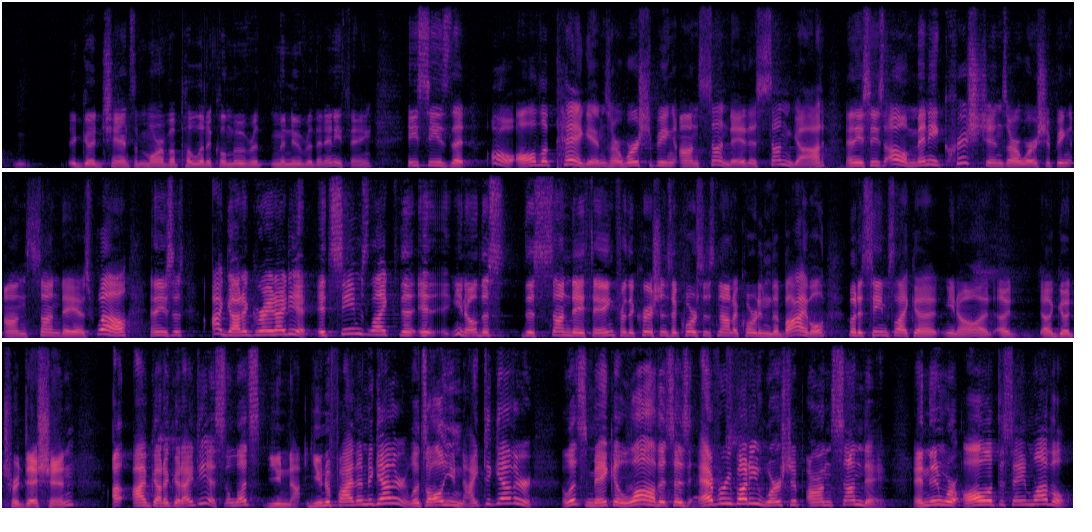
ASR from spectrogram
a good chance of more of a political mover, maneuver than anything. He sees that, oh, all the pagans are worshiping on Sunday, the sun god, and he sees, oh, many Christians are worshiping on Sunday as well. And he says, I got a great idea. It seems like the, it, you know, this, this Sunday thing for the Christians, of course, it's not according to the Bible, but it seems like a, you know, a, a, a good tradition. I've got a good idea. So let's uni- unify them together. Let's all unite together. Let's make a law that says everybody worship on Sunday. And then we're all at the same level.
